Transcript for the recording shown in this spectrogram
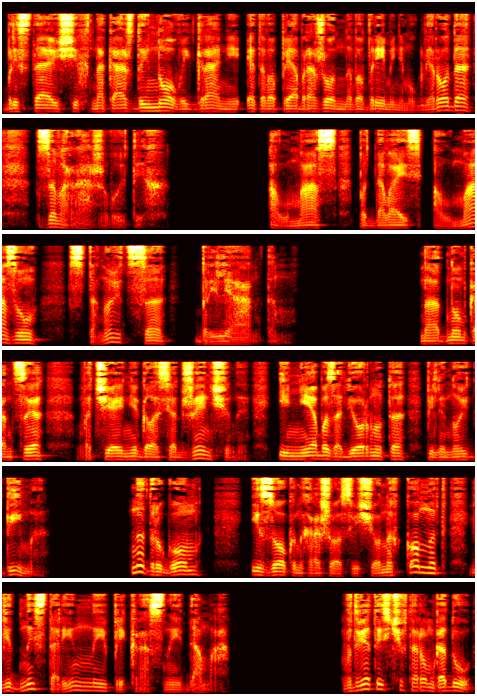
блистающих на каждой новой грани этого преображенного временем углерода, завораживают их. Алмаз, поддаваясь алмазу, становится бриллиантом. На одном конце в отчаянии голосят женщины, и небо задернуто пеленой дыма. На другом, из окон хорошо освещенных комнат, видны старинные прекрасные дома. В 2002 году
